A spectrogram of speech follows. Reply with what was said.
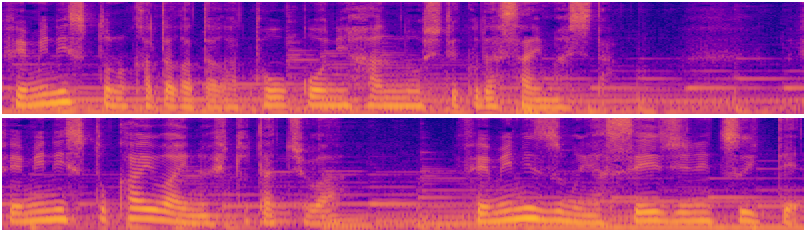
フェミニストの方々が投稿に反応してくださいました。フェミニスト界隈の人たちはフェミニズムや政治について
